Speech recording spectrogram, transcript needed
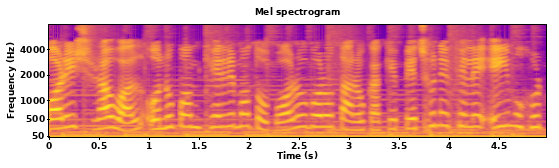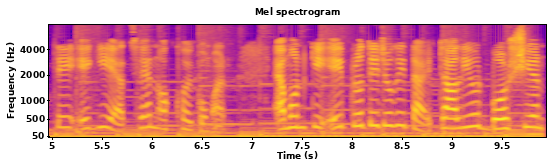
পরেশ রাওয়াল অনুপম খেরের মতো বড় বড় তারকাকে পেছনে ফেলে এই মুহূর্তে এগিয়ে আছেন অক্ষয় কুমার। এমনকি এই প্রতিযোগিতায় টালিউড বর্ষিয়ান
